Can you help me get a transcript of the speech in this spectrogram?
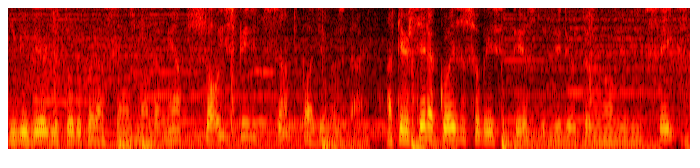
de viver de todo o coração os mandamentos, só o Espírito Santo pode nos dar. A terceira coisa sobre esse texto de Deuteronômio 26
